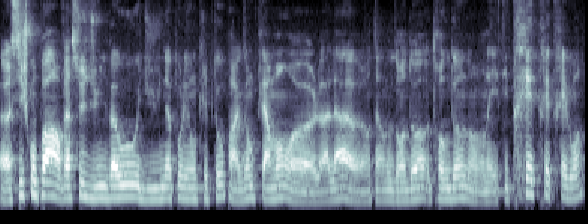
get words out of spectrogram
Euh, si je compare versus du Invao et du Napoléon Crypto, par exemple, clairement, euh, là, en termes de drawdown, on a été très très très loin.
